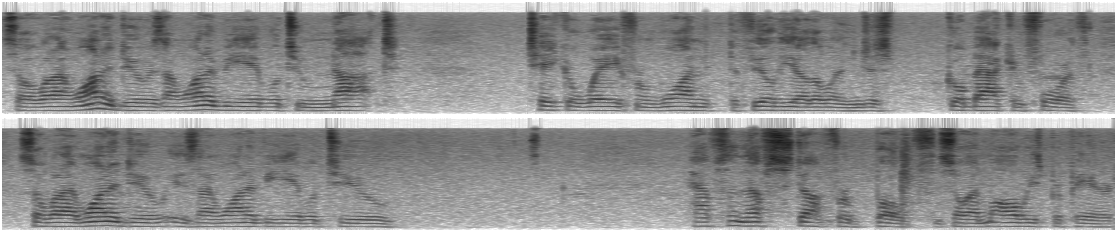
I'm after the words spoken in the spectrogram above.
So what I want to do is I want to be able to not take away from one to fill the other one and just go back and forth. So what I want to do is I want to be able to have enough stuff for both so I'm always prepared.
